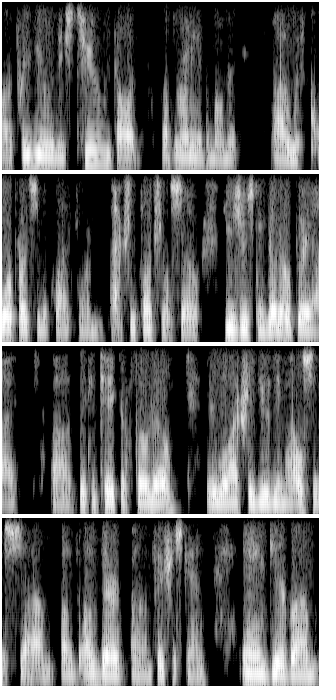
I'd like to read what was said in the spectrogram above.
our preview release two. We call it up and running at the moment, uh, with core parts of the platform actually functional. So users can go to opu.ai, uh, they can take a photo. It will actually do the analysis um, of, of their um, facial scan and give um,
